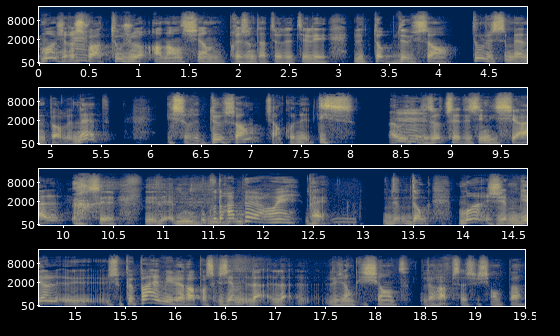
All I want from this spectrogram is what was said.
Moi, je reçois toujours un ancien présentateur de télé le top 200 toutes les semaines par le net, et sur les 200, j'en connais 10. Ah oui. Les autres, c'est des initiales. c'est- Beaucoup de rappeurs, oui. ben, donc, moi, j'aime bien. euh, je ne peux pas aimer le rap parce que j'aime la- la- les gens qui chantent. Le rap, ça ne se chante pas.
